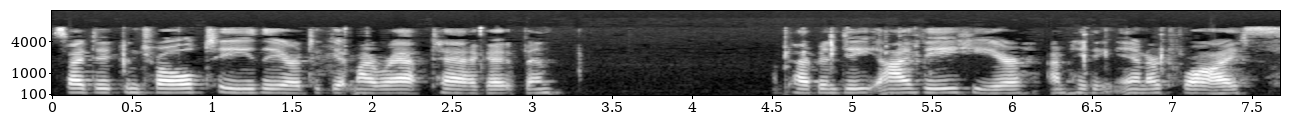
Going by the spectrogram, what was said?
So I did control T there to get my wrap tag open. I'm typing div here. I'm hitting enter twice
